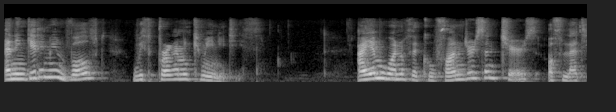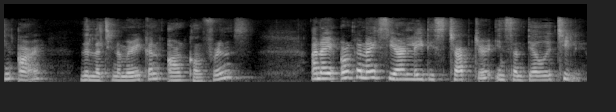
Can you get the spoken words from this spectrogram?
and in getting involved with programming communities. I am one of the co-founders and chairs of Latin R, the Latin American R Conference, and I organize the R Ladies chapter in Santiago de Chile,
